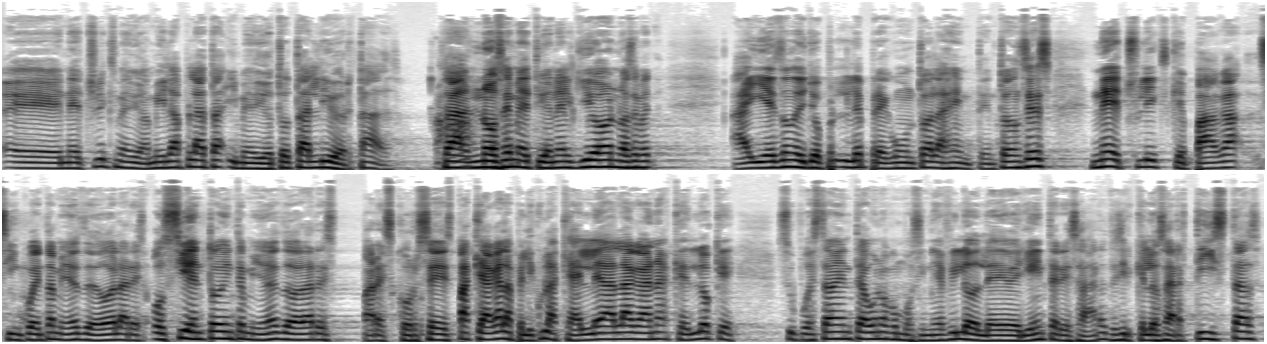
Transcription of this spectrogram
eh, Netflix me dio a mí la plata y me dio total libertad. O sea, no se metió en el guion, no se Ahí es donde yo le pregunto a la gente. Entonces, Netflix, que paga 50 millones de dólares o 120 millones de dólares para Scorsese, para que haga la película que a él le da la gana, que es lo que supuestamente a uno como cinéfilo le debería interesar, es decir, que los artistas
